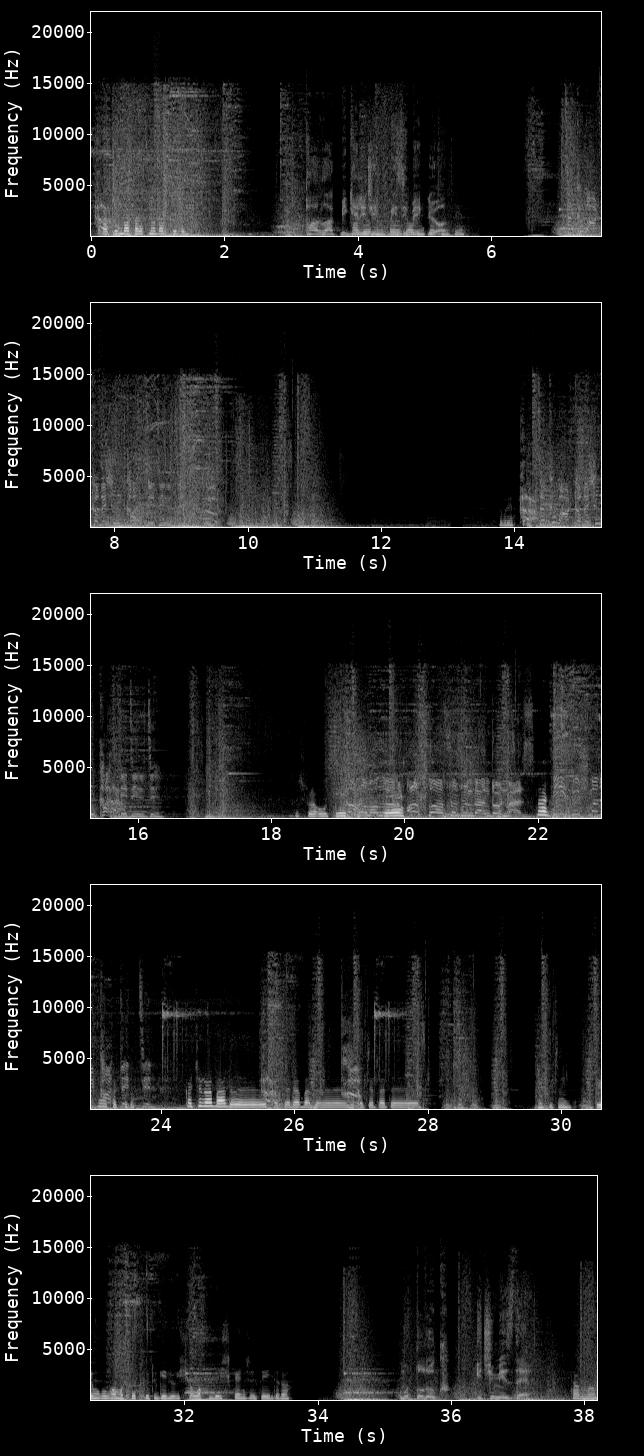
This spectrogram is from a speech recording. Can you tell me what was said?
Kaplumbağa tarafına bastırdım. Parlak bir gelecek Alıyorsunuz, bizi bekliyor. diye. Takım arkadaşın katledildi. Gel buraya. Takım arkadaşın katledildi. Şuraya ultiye. Kahramanlar Eh. asla sözünden dönmez. Lan Bir düşmanı Ha, katlettin. kaçıramadım. Kaçıramadım. Kaçıramadım. Herkesin benim kulağıma çok kötü geliyor. İnşallah bize işkence değildir ha. Mutluluk içimizde. Tamam.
